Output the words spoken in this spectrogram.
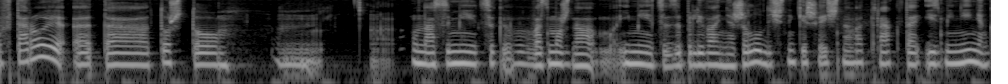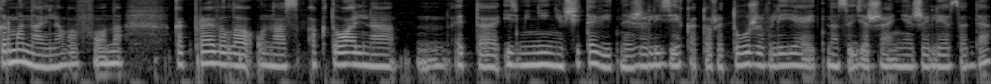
второе это то, что у нас имеется, возможно, имеется заболевание желудочно-кишечного тракта, изменение гормонального фона. Как правило, у нас актуально это изменение в щитовидной железе, которое тоже влияет на содержание железа. Да?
